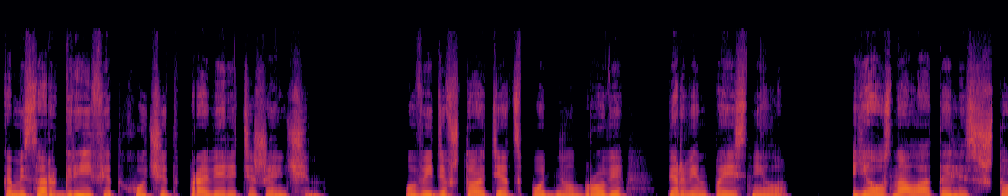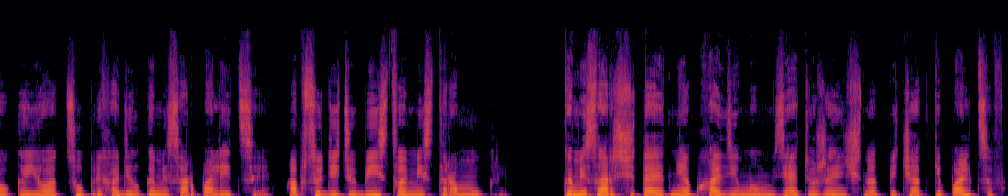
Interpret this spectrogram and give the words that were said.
Комиссар Гриффит хочет проверить женщин». Увидев, что отец поднял брови, Первин пояснила. Я узнала от Элис, что к ее отцу приходил комиссар полиции обсудить убийство мистера Мукри. Комиссар считает необходимым взять у женщин отпечатки пальцев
